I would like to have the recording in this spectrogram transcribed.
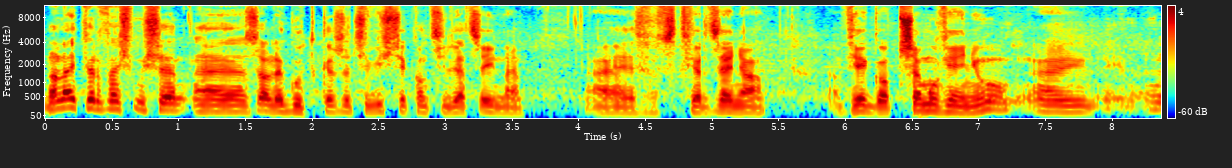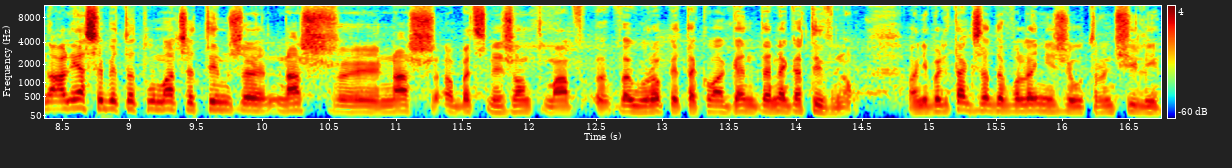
No najpierw weźmy się e, za legutkę, rzeczywiście koncyliacyjne e, stwierdzenia w jego przemówieniu. No ale ja sobie to tłumaczę tym, że nasz, e, nasz obecny rząd ma w, w Europie taką agendę negatywną. Oni byli tak zadowoleni, że utrącili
